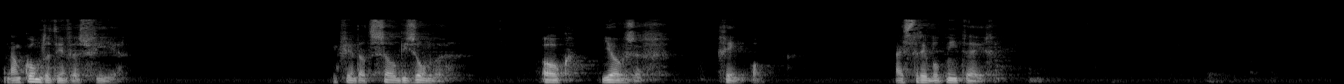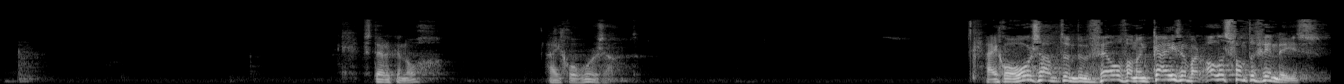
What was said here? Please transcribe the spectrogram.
En dan komt het in vers 4. Ik vind dat zo bijzonder. Ook Jozef ging op. Hij stribbelt niet tegen. Sterker nog, hij gehoorzaamt. Hij gehoorzaamt een bevel van een keizer waar alles van te vinden is.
